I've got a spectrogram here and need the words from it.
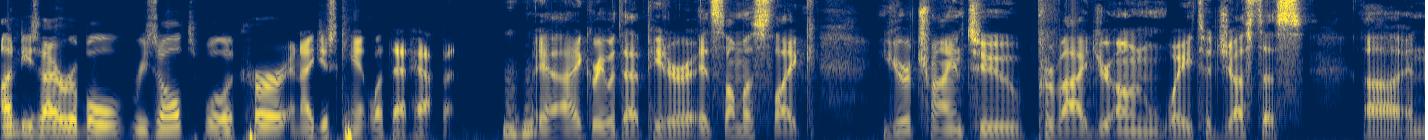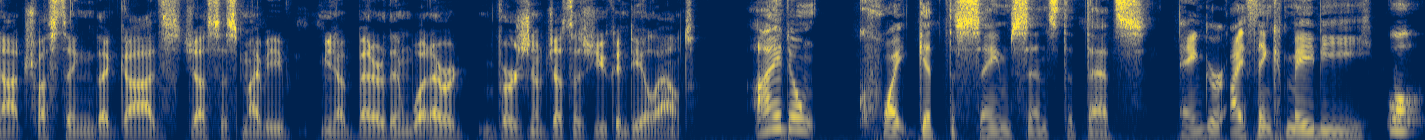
undesirable results will occur and I just can't let that happen. Yeah, I agree with that, Peter. It's almost like you're trying to provide your own way to justice, uh, and not trusting that God's justice might be, you know, better than whatever version of justice you can deal out. I don't quite get the same sense that that's anger. I think maybe Well,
